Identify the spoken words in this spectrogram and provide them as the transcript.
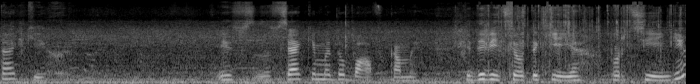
таких. І з всякими добавками. І дивіться, отакі є порційні.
